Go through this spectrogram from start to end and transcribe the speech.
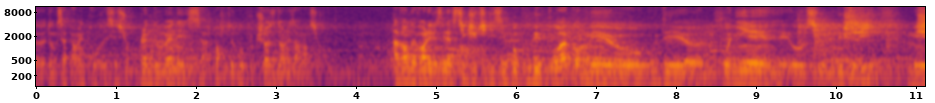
Euh, donc ça permet de progresser sur plein de domaines et ça apporte beaucoup de choses dans les arts martiaux. Avant d'avoir les élastiques, j'utilisais beaucoup les poids qu'on met au bout des poignets et aussi au bout des chevilles, mais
